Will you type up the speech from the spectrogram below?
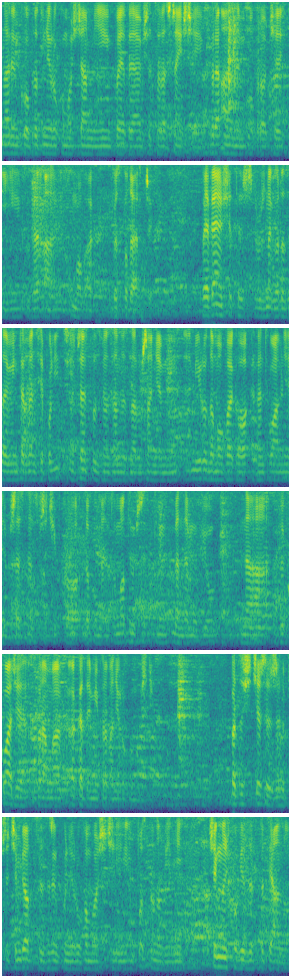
na rynku obrotu nieruchomościami pojawiają się coraz częściej w realnym obrocie i w realnych umowach gospodarczych. Pojawiają się też różnego rodzaju interwencje policji, często związane z naruszaniem miru domowego, ewentualnie przestępstw przeciwko dokumentom. O tym wszystkim będę mówił na wykładzie w ramach Akademii Prawa Nieruchomości. Bardzo się cieszę, że przedsiębiorcy z rynku nieruchomości postanowili sięgnąć po wiedzę specjalną.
